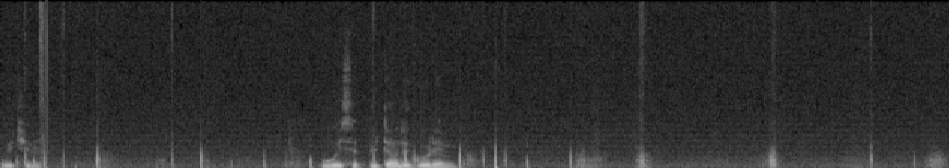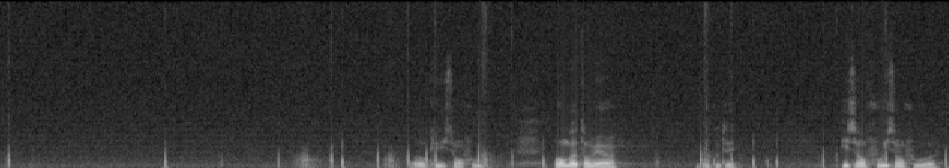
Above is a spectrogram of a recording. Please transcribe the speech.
Où est-il Où est ce de golem Ok, il s'en fout. Bon, bah tant mieux, hein. Écoutez. Il s'en fout, il s'en fout, hein.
